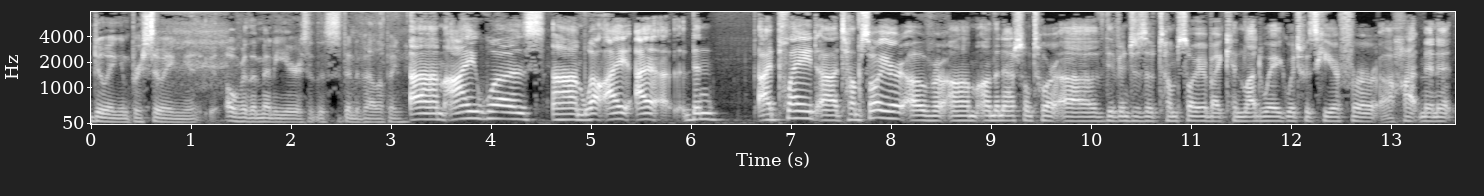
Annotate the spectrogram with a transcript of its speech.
doing and pursuing over the many years that this has been developing? Um, I was um, well. I I been. I played uh, Tom Sawyer over um, on the national tour of The Adventures of Tom Sawyer by Ken Ludwig, which was here for a hot minute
